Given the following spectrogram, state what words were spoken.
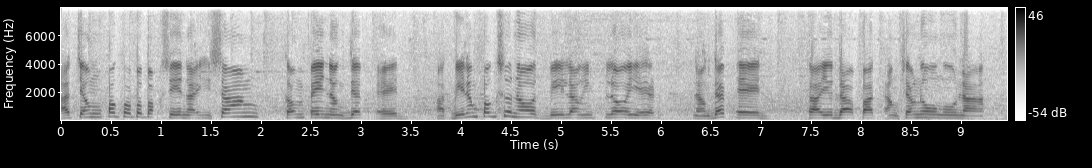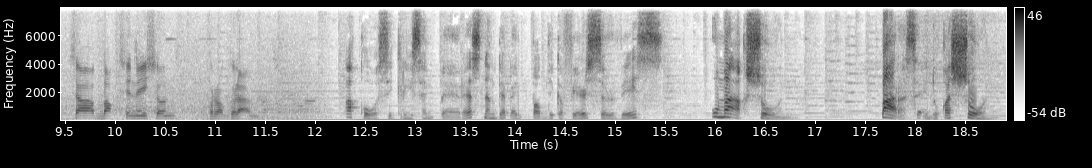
At yung pagpapabaksin ay isang campaign ng DepEd. At bilang pagsunod, bilang employer ng DepEd, tayo dapat ang siyang nangunguna sa vaccination program. Ako si Crisan Perez ng DepEd Public Affairs Service, umaaksyon para sa edukasyon.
